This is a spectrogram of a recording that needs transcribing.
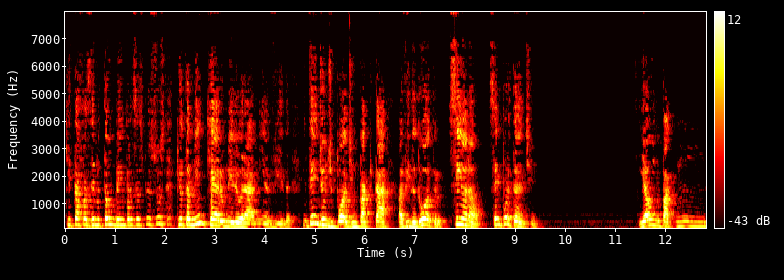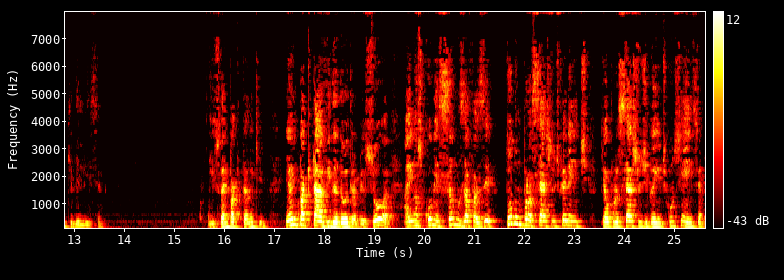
que está fazendo tão bem para essas pessoas, que eu também quero melhorar a minha vida. Entende onde pode impactar a vida do outro? Sim ou não? Isso é importante. E ao impacto. Hum, que delícia. Isso está impactando aqui. E ao impactar a vida da outra pessoa, aí nós começamos a fazer todo um processo diferente, que é o processo de ganho de consciência,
